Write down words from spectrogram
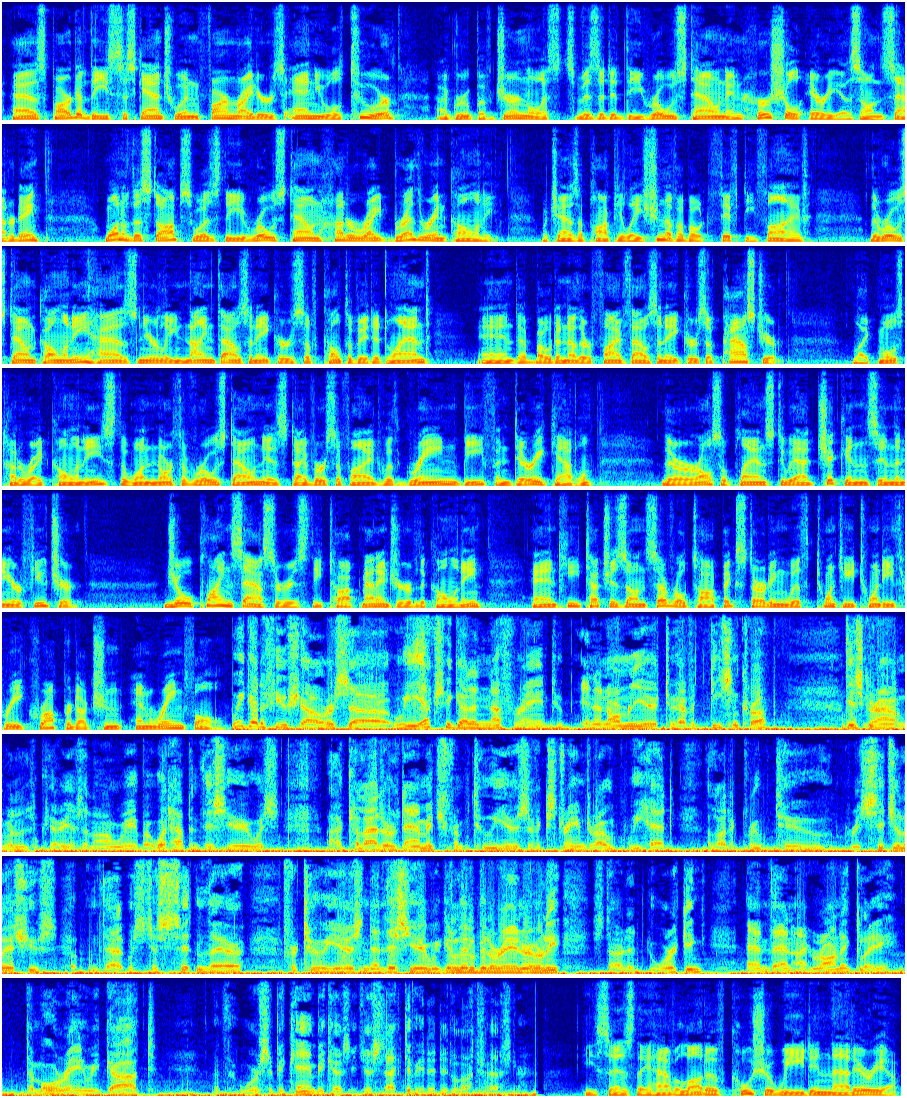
As part of the Saskatchewan Farm Writers Annual Tour, a group of journalists visited the Rosetown and Herschel areas on Saturday. One of the stops was the Rosetown Hutterite Brethren Colony, which has a population of about 55. The Rosetown colony has nearly 9,000 acres of cultivated land and about another 5,000 acres of pasture. Like most Hutterite colonies, the one north of Rosetown is diversified with grain, beef, and dairy cattle. There are also plans to add chickens in the near future. Joe Kleinsasser is the top manager of the colony, and he touches on several topics starting with 2023 crop production and rainfall. We got a few showers. Uh, we actually got enough rain to, in a normal year, to have a decent crop. This ground will carry us a long way, but what happened this year was uh, collateral damage from two years of extreme drought. We had a lot of Group 2 residual issues that was just sitting there for two years, and then this year we get a little bit of rain early, started working, and then ironically, the more rain we got, the worse it became because it just activated it a lot faster. He says they have a lot of kochia weed in that area.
